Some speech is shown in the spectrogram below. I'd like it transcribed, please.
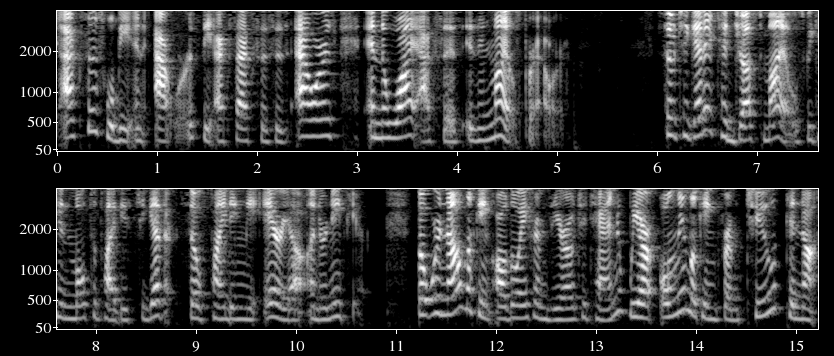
axis will be in hours. The x-axis is hours and the y-axis is in miles per hour. So to get it to just miles, we can multiply these together, so finding the area underneath here. But we're not looking all the way from 0 to 10. We are only looking from 2 to 9.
